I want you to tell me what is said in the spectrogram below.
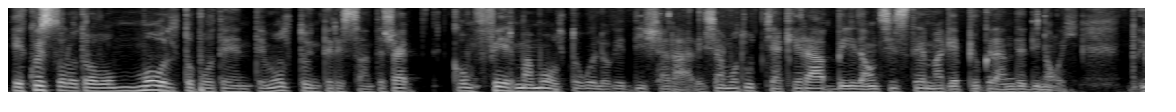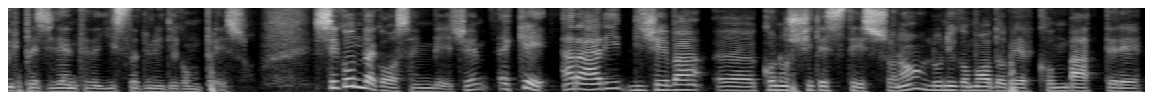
e questo lo trovo molto potente, molto interessante, cioè conferma molto quello che dice Harari. Siamo tutti hackerabili da un sistema che è più grande di noi, il presidente degli Stati Uniti compreso. Seconda cosa invece è che Harari diceva eh, conosci te stesso, no? L'unico modo per combattere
